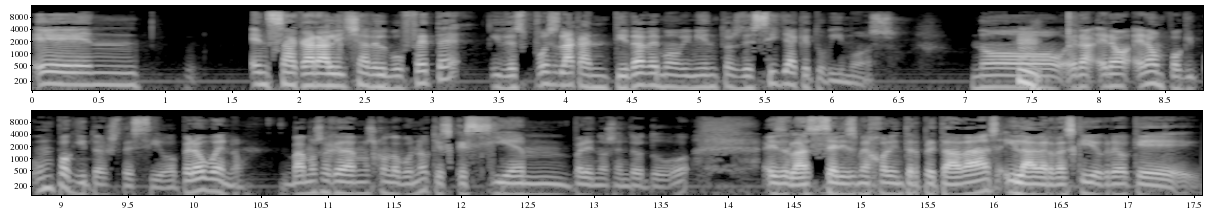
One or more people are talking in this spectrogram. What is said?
en. en sacar a Alicia del bufete y después la cantidad de movimientos de silla que tuvimos. No. Era, era, era un, poqui- un poquito excesivo. Pero bueno, vamos a quedarnos con lo bueno, que es que siempre nos entretuvo. Es de las series mejor interpretadas y la verdad es que yo creo que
